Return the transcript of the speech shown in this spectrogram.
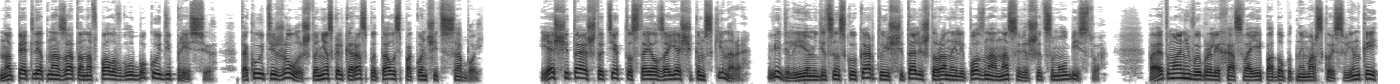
Но пять лет назад она впала в глубокую депрессию, такую тяжелую, что несколько раз пыталась покончить с собой. Я считаю, что те, кто стоял за ящиком Скиннера, видели ее медицинскую карту и считали, что рано или поздно она совершит самоубийство. Поэтому они выбрали Ха своей подопытной морской свинкой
